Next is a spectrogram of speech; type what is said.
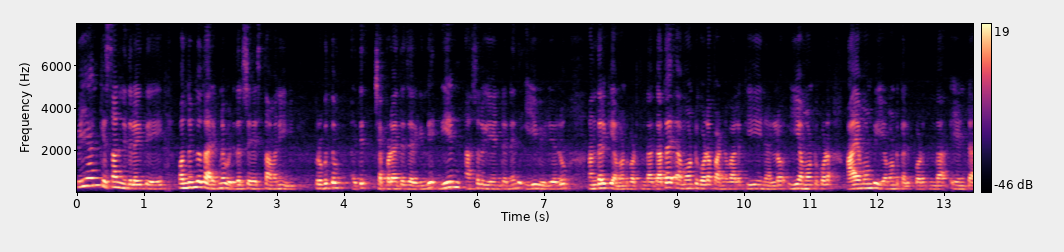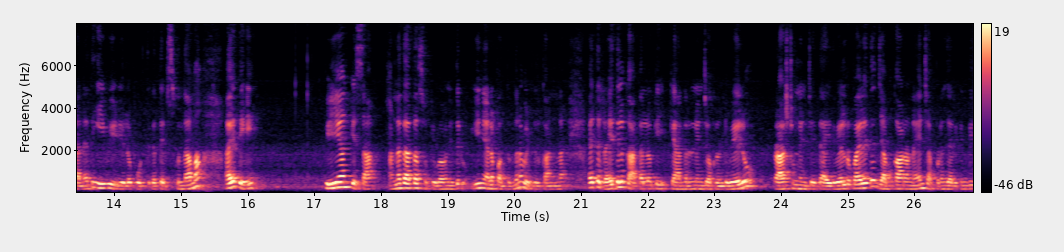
పిఎం కిసాన్ నిధులైతే పంతొమ్మిదో తారీఖున విడుదల చేస్తామని ప్రభుత్వం అయితే చెప్పడం అయితే జరిగింది. దీని అసలు ఏంటనేది ఈ వీడియోలో అందరికీ అమౌంట్ పడుతుందా? గత అమౌంట్ కూడా పడిన వాళ్ళకి ఈ నెలలో ఈ అమౌంట్ కూడా ఆ అమౌంట్ ఈ అమౌంట్ కలిపి పడుతుందా ఏంటి అనేది ఈ వీడియోలో పూర్తిగా తెలుసుకుందామా? అయితే పిఎం కిసాన్ అన్నదాత సుఖీభావ నిధులు ఈ నెల పంతొమ్మిదిన విడుదల కానున్నాయి. అయితే రైతుల ఖాతాల్లోకి కేంద్రం నుంచి ఒక రెండు వేలు రాష్ట్రం నుంచి అయితే ఐదు వేల రూపాయలు అయితే జమ కానున్నాయని చెప్పడం జరిగింది.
